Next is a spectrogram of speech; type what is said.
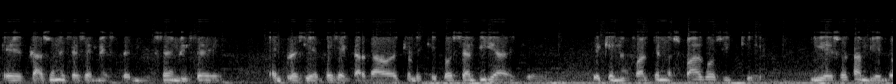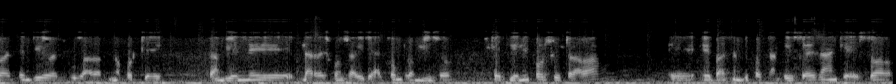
el caso en este semestre. En este semestre el presidente se ha encargado de que el equipo esté al día, de que, no falten los pagos y que y eso también lo ha entendido el jugador, no porque también la responsabilidad, el compromiso que tiene por su trabajo eh, es bastante importante. Y ustedes saben que esto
